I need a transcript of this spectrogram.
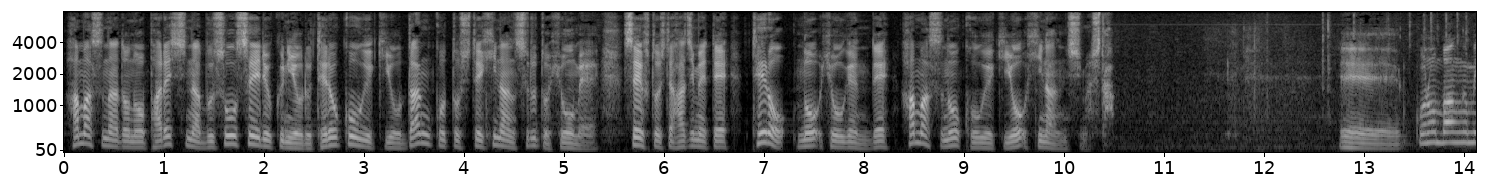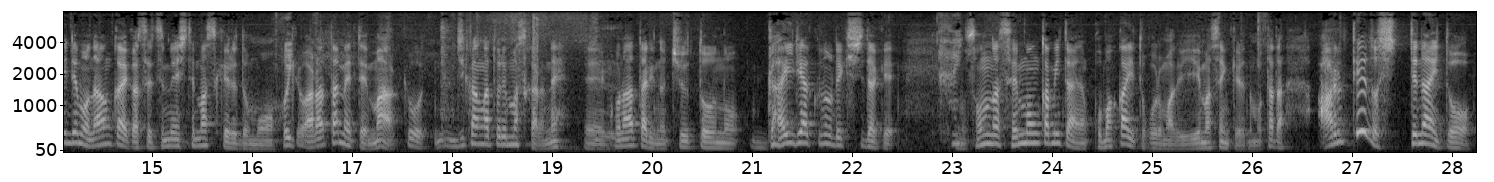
ハマスなどのパレスチナ武装勢力によるテロ攻撃を断固として非難すると表明政府として初めてテロの表現でハマスの攻撃を非難しましたえーこの番組でも何回か説明してますけれども、今日改めて、まあ今日時間が取れますからね、えーこの辺りの中東の概略の歴史だけ、はい。そんな専門家みたいな細かいところまで言えませんけれども、ただ、ある程度知ってないと、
